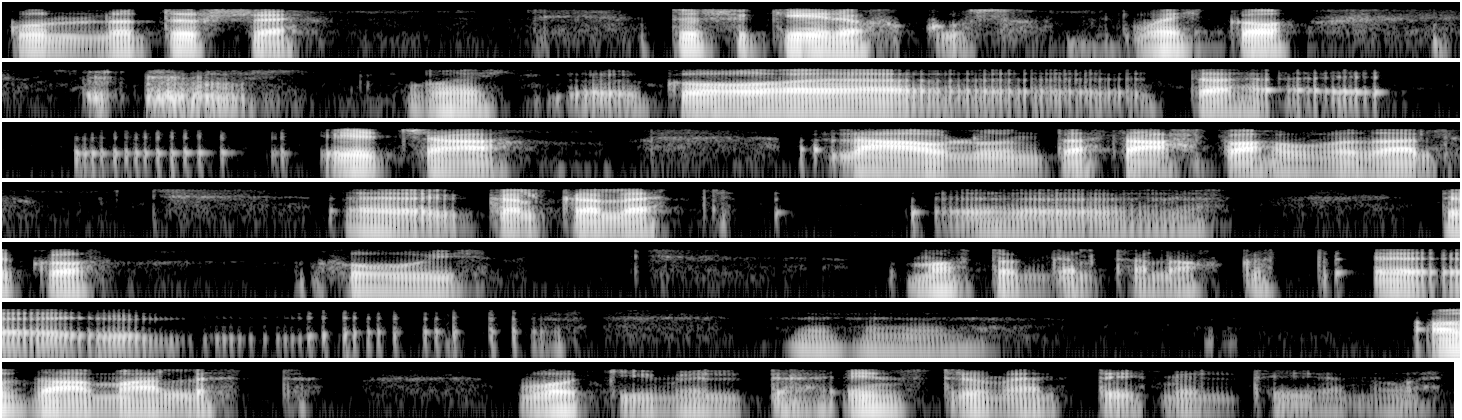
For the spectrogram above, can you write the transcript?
kullo tuossa tuossa kirjohkuus. Voiko voiko ta echa laulun ta tahpahuvatal kalkalet teko hui mohton kalkalahkot osamallet vokimiltä instrumenttimiltä ja noin.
